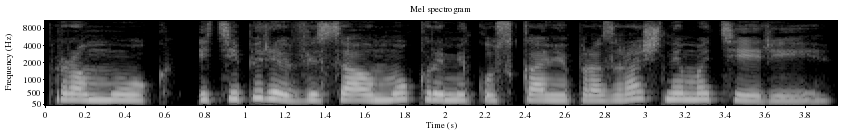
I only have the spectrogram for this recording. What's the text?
промок и теперь обвисал мокрыми кусками прозрачной материи.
